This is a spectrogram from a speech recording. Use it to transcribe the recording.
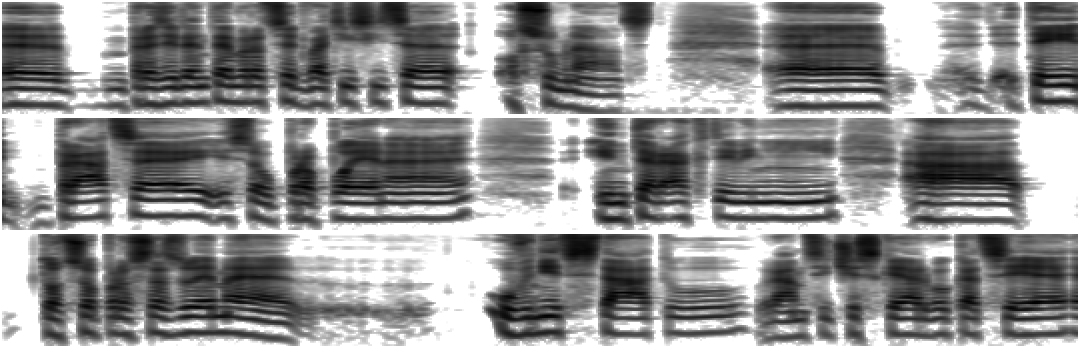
e, prezidentem v roce 2018. E, ty práce jsou propojené, interaktivní a to, co prosazujeme uvnitř státu v rámci české advokacie,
